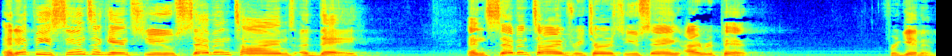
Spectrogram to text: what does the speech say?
And if he sins against you seven times a day, and seven times returns to you saying, I repent, forgive him.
